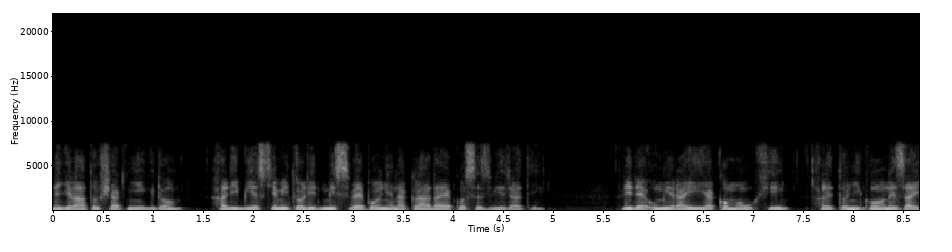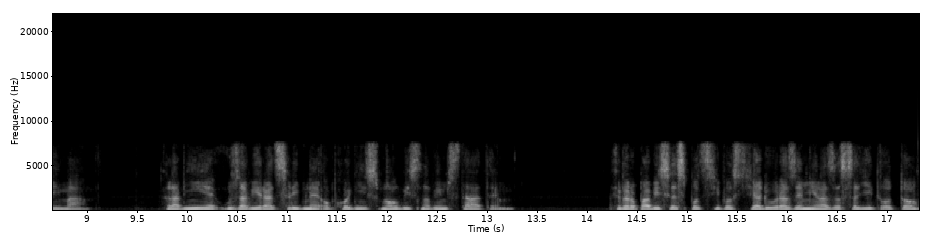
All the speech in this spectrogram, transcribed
Nedělá to však nikdo a Libie s těmito lidmi svévolně nakládá jako se zvířaty. Lidé umírají jako mouchy, ale to nikoho nezajímá. Hlavní je uzavírat slibné obchodní smlouvy s novým státem. Evropa by se s poctivostí a důrazem měla zasadit o to,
